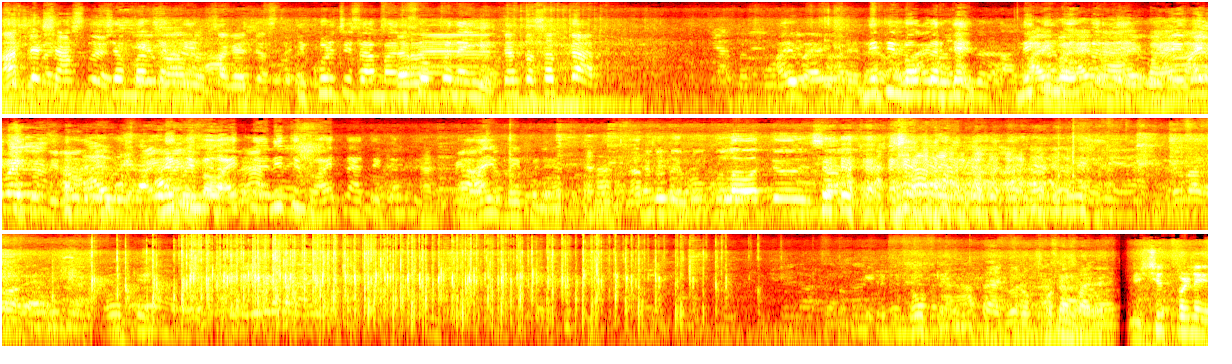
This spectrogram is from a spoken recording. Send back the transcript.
अध्यक्ष असणं हे सगळ्यात जास्त ती खुर्ची सांभाळणं सोपं तर नाहीये त्यांचा सत्कार नितीन भाऊ करते नितीन भाऊ करते. नितीन भाऊ आहेत ना नितीन भाऊ आहेत ना ते करते आई बाई पण आहे. निश्चितपणे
